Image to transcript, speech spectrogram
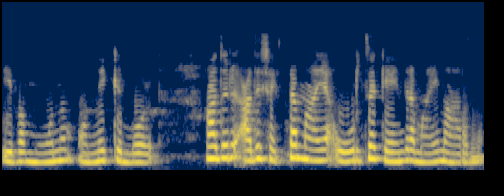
ഇവ മൂന്നും ഒന്നിക്കുമ്പോൾ അതൊരു അതിശക്തമായ ഊർജ കേന്ദ്രമായി മാറുന്നു.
